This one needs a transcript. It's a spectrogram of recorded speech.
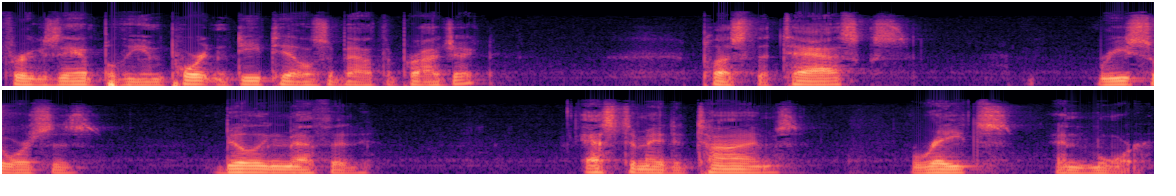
for example, the important details about the project, plus the tasks, resources, billing method, estimated times, rates, and more.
